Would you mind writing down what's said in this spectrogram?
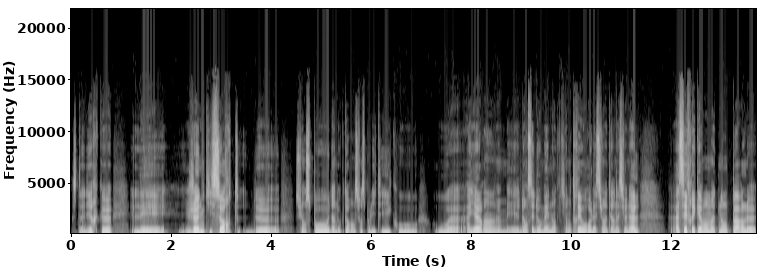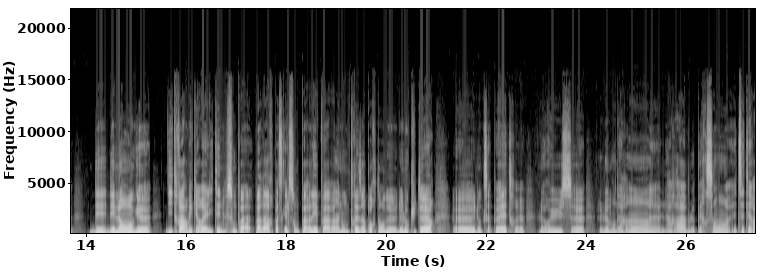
C'est-à-dire que les jeunes qui sortent de Sciences Po, d'un doctorat en sciences politiques ou, ou ailleurs, hein, mais dans ces domaines qui ont trait aux relations internationales, assez fréquemment maintenant parlent des, langues dites rares, mais qui en réalité ne sont pas, pas rares parce qu'elles sont parlées par un nombre très important de, locuteurs. donc ça peut être le russe, le mandarin, l'arabe, le persan, etc.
